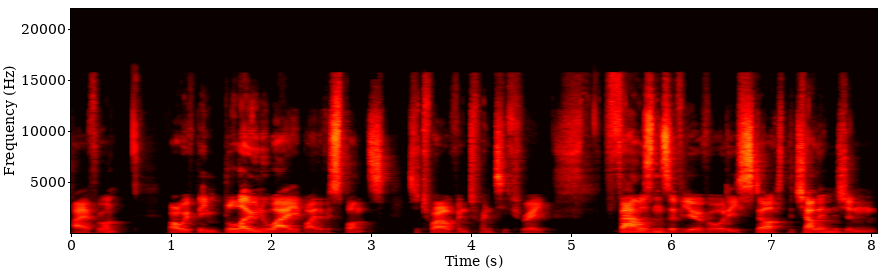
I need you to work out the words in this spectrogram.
Hi everyone. Well, we've been blown away by the response to 12in23. Thousands of you have already started the challenge, and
